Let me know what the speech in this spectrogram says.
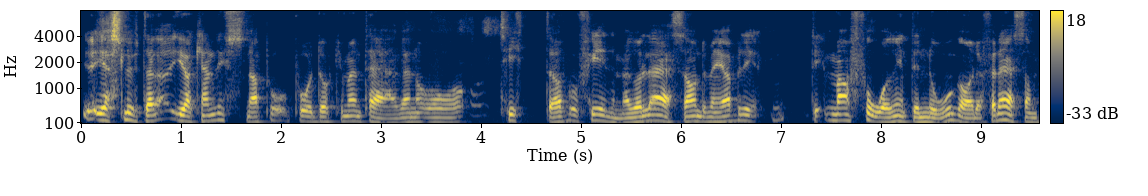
jag slutar, jag kan lyssna på, på dokumentären och titta på filmer och läsa om det men jag blir, det, man får inte nog av det för det är som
